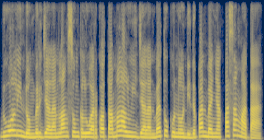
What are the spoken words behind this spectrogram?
Duo Lindong berjalan langsung keluar kota melalui jalan batu kuno di depan banyak pasang mata.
